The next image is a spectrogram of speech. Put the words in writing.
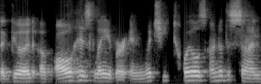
the good of all his labor in which he toils under the sun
